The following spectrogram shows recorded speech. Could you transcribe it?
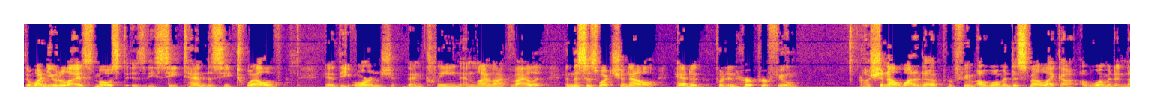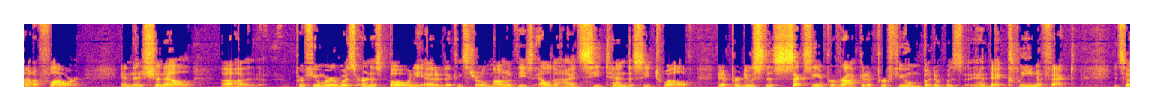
The one utilized most is the C10 to C12, uh, the orange, then clean, and lilac violet. And this is what Chanel had put in her perfume. Uh, Chanel wanted a perfume, a woman to smell like a, a woman and not a flower. And the Chanel uh, perfumer was Ernest Beaux, and he added a considerable amount of these aldehydes, C10 to C12. And it produced this sexy and provocative perfume, but it was it had that clean effect. It's, a,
